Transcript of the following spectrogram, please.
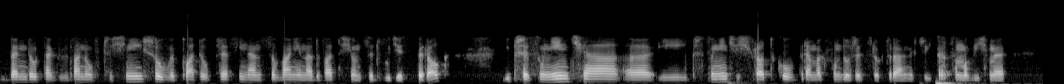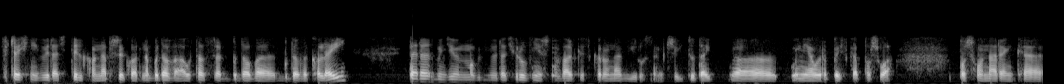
będą tak zwaną wcześniejszą wypłatą prefinansowania na 2020 rok i przesunięcia i przesunięcie środków w ramach funduszy strukturalnych, czyli to, co mogliśmy wcześniej wydać tylko na przykład na budowę autostrad, budowę, budowę kolei. Teraz będziemy mogli wydać również na walkę z koronawirusem, czyli tutaj e, Unia Europejska poszła poszło na rękę e,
